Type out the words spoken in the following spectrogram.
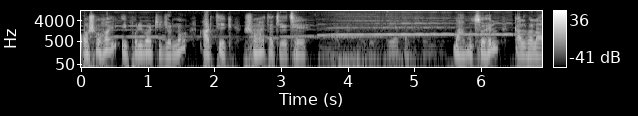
অসহায় এই পরিবারটির জন্য আর্থিক সহায়তা চেয়েছে। মাহমুদ সোহেল কালবেলা।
